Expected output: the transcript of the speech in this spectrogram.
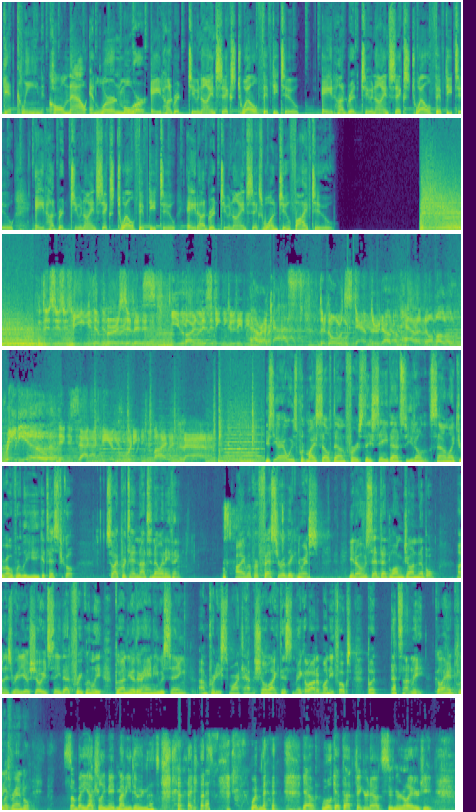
Get clean. Call now and learn more. 800 296 1252. 800 296 1252. 800 296 1252. 800 296 1252. This is me, the Merciless. You are listening to the Paracast, the gold standard of paranormal radio, exactly according to my plan. You see, I always put myself down first. They say that so you don't sound like you're overly egotistical. So I pretend not to know anything. I'm a professor of ignorance. You know who said that? Long John Nebel on his radio show. He'd say that frequently, but on the other hand, he was saying, I'm pretty smart to have a show like this and make a lot of money, folks, but that's not me. Go ahead, please, Randall. Somebody actually made money doing this? I guess. Wouldn't that? Yeah, we'll get that figured out sooner or later, Gene.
